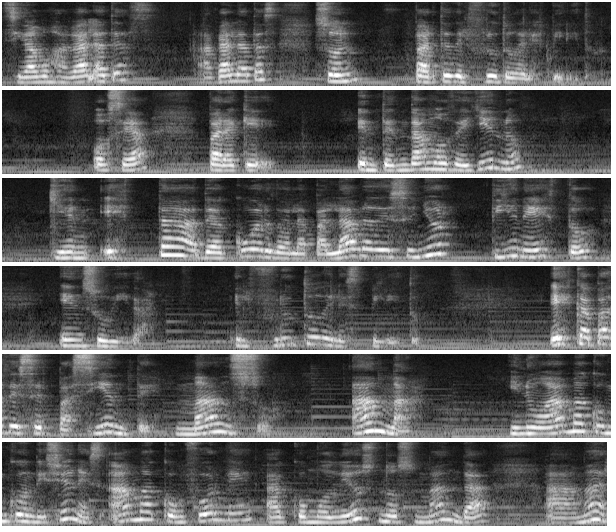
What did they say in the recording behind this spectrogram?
Sigamos a Gálatas. A Gálatas son parte del fruto del Espíritu. O sea, para que entendamos de lleno, quien está de acuerdo a la palabra del Señor tiene esto en su vida, el fruto del Espíritu. Es capaz de ser paciente, manso, ama y no ama con condiciones, ama conforme a como Dios nos manda a amar.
